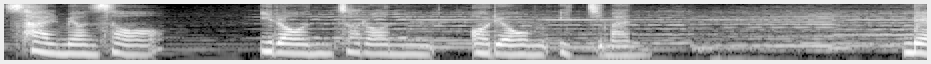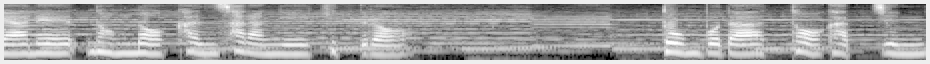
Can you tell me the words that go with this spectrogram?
살면서 이런저런 어려움 있지만 내 안에 넉넉한 사랑이 깃들어 돈보다 더 값진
